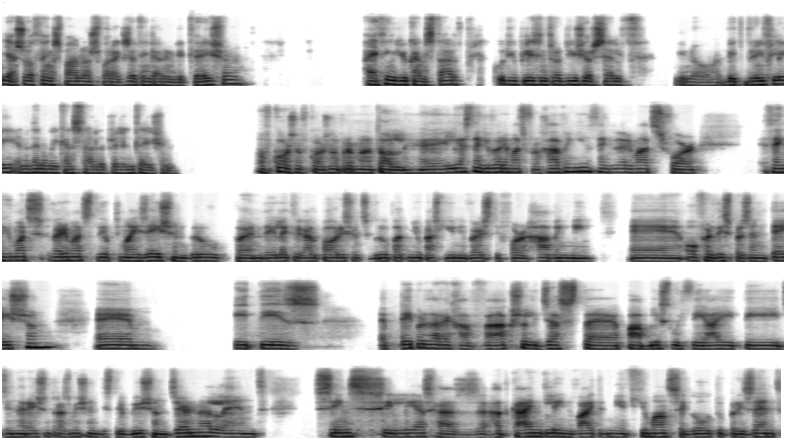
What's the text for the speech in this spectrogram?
Yeah, so thanks, Panos, for accepting our invitation. I think you can start. Could you please introduce yourself, you know, a bit briefly, and then we can start the presentation. Of course, of course, no problem at all. Uh, Elias, thank you very much for having you. Thank you very much for, thank you much very much to the optimization group and the electrical power research group at Newcastle University for having me uh, offer this presentation. Um, it is a paper that I have actually just uh, published with the IET Generation Transmission Distribution Journal. And since Elias has had kindly invited me a few months ago to present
